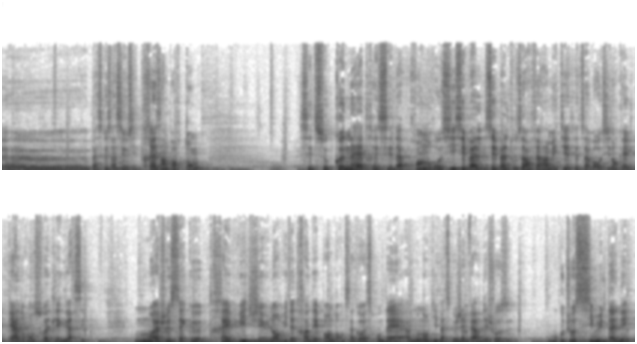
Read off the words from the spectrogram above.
euh, parce que ça, c'est aussi très important. C'est de se connaître et c'est d'apprendre aussi. C'est pas, c'est pas le tout de savoir faire un métier, c'est de savoir aussi dans quel cadre on souhaite l'exercer. Moi, je sais que très vite, j'ai eu l'envie d'être indépendante. Ça correspondait à mon envie parce que j'aime faire des choses, beaucoup de choses simultanées.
